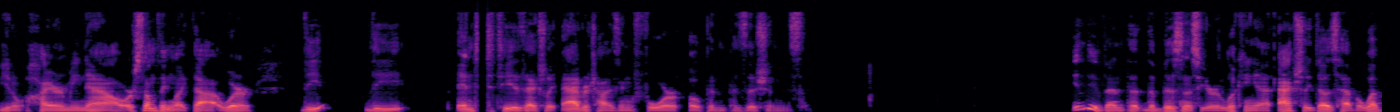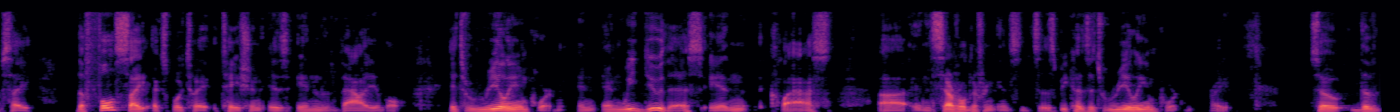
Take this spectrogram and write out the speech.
you know hire me now or something like that where the the entity is actually advertising for open positions in the event that the business you're looking at actually does have a website the full site exploitation is invaluable it's really important. And, and we do this in class uh, in several different instances because it's really important, right? So the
